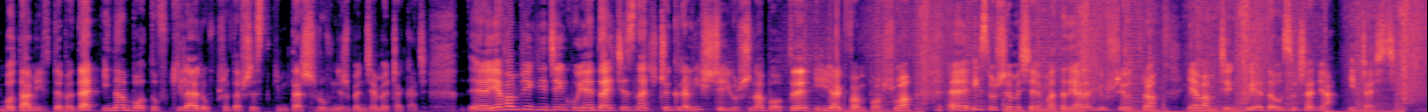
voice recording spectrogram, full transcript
botami w DBD i na botów killerów przede wszystkim też również będziemy czekać. E, Ja Wam pięknie dziękuję. Dajcie znać, czy graliście już na boty i jak Wam poszło. E, I słyszymy się w materiale już jutro. Ja Wam dziękuję. Do usłyszenia i cześć.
